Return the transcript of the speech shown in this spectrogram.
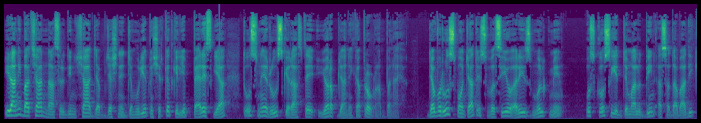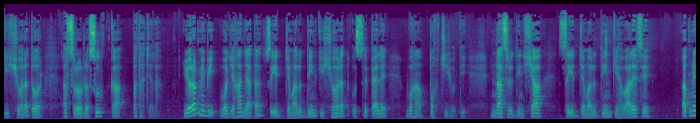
ایرانی بادشاہ ناصر الدین شاہ جب جشن جمہوریت میں شرکت کے لیے پیرس گیا تو اس نے روس کے راستے یورپ جانے کا پروگرام بنایا۔ جب وہ روس پہنچا تو اس وسیع و عریض ملک میں اس کو سید جمال الدین اسد آبادی کی شہرت اور اثر و رسوخ کا پتہ چلا۔ یورپ میں بھی وہ جہاں جاتا، سید جمال الدین کی شہرت اس سے پہلے وہاں پہنچی ہوتی۔ ناصر الدین شاہ سید جمال الدین کے حوالے سے اپنے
